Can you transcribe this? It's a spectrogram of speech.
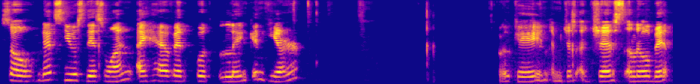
So let's use this one. I haven't put link in here Okay, let me just adjust a little bit.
